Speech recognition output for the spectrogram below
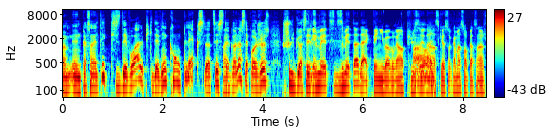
un- une personnalité qui se dévoile puis qui devient complexe. Là. Tu sais, Ce Ouais. gars-là, c'est pas juste « je suis le gars C'est du, mé- méthode acting. Il va vraiment puiser Ah ouais. dans ce que, comment son personnage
